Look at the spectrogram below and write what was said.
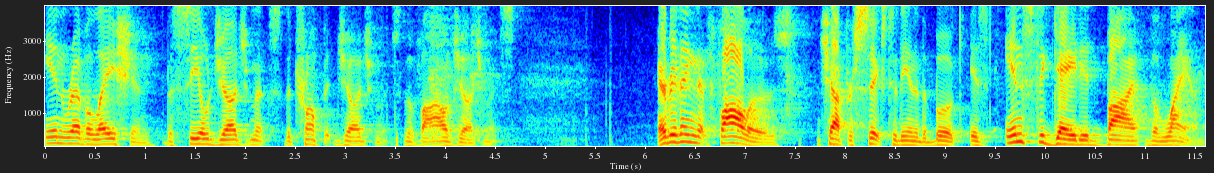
in Revelation, the seal judgments, the trumpet judgments, the vial judgments, everything that follows chapter 6 to the end of the book is instigated by the Lamb.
